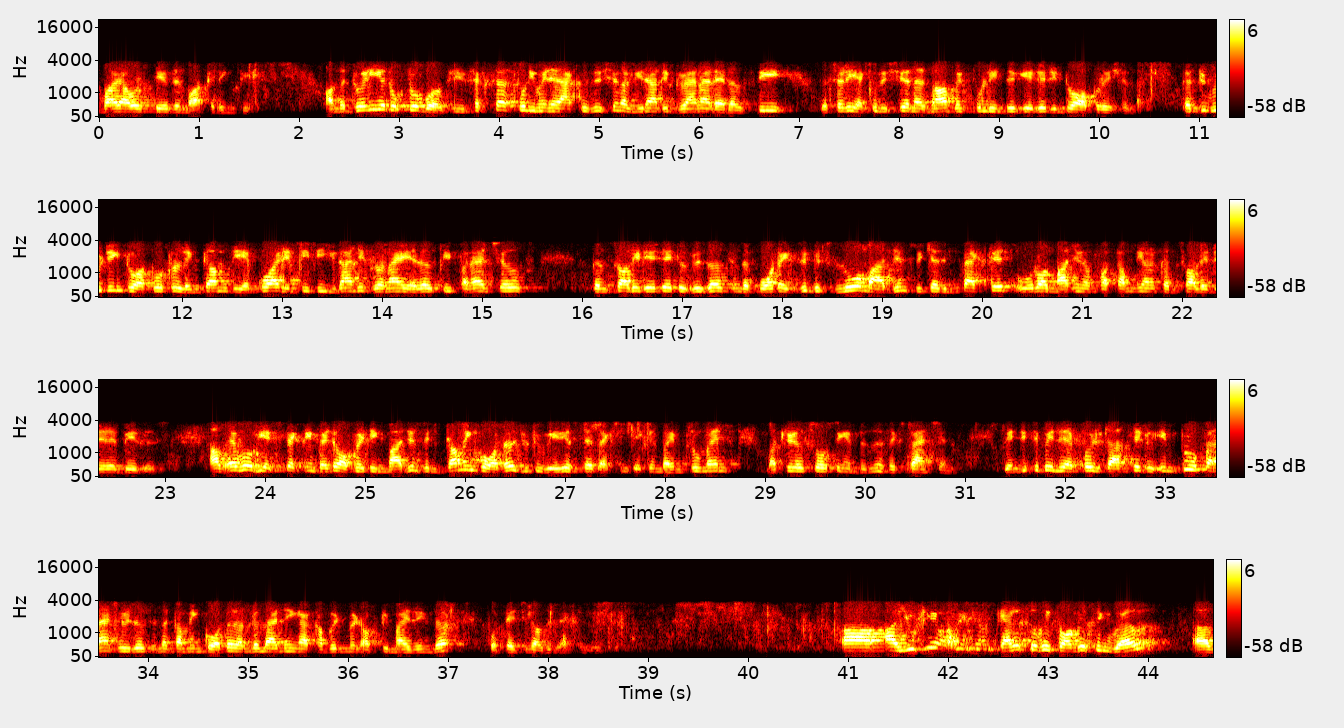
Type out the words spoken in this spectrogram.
by our sales and marketing team. On the 20th October, we successfully made an acquisition of United Granite LLC. The said acquisition has now been fully integrated into operations. Contributing to our total income, the acquired entity, United Granite LLC financials consolidated results in the quarter exhibits lower margins, which has impacted overall margin of our company on a consolidated basis. However, we are expecting better operating margins in coming quarters due to various steps actually taken by improvement, material sourcing, and business expansion. We anticipate the efforts translate to improve financial results in the coming quarter, underlining our commitment optimizing the potential of this acquisition. Uh, our U.K. operations, Carysil, is progressing well.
